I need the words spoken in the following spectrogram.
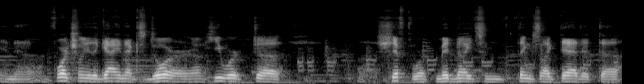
And uh, unfortunately, the guy next door, uh, he worked uh, uh, shift work, midnights, and things like that at, uh,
